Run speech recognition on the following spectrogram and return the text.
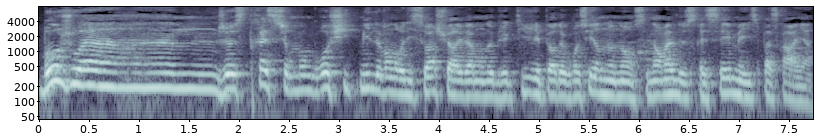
Bonjour, je stresse sur mon gros cheat meal de vendredi soir. Je suis arrivé à mon objectif, j'ai peur de grossir. Non, non, c'est normal de stresser, mais il ne se passera rien.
